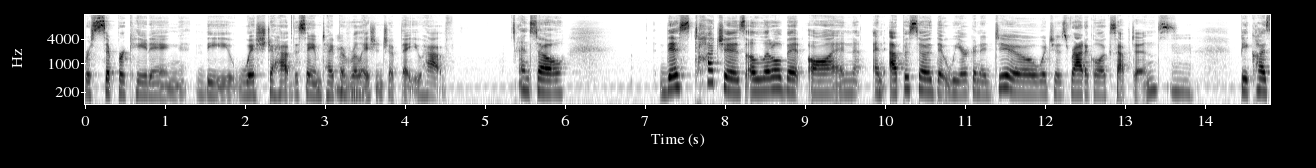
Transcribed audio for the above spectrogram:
reciprocating the wish to have the same type of mm-hmm. relationship that you have. And so this touches a little bit on an episode that we are going to do, which is radical acceptance. Mm. Because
